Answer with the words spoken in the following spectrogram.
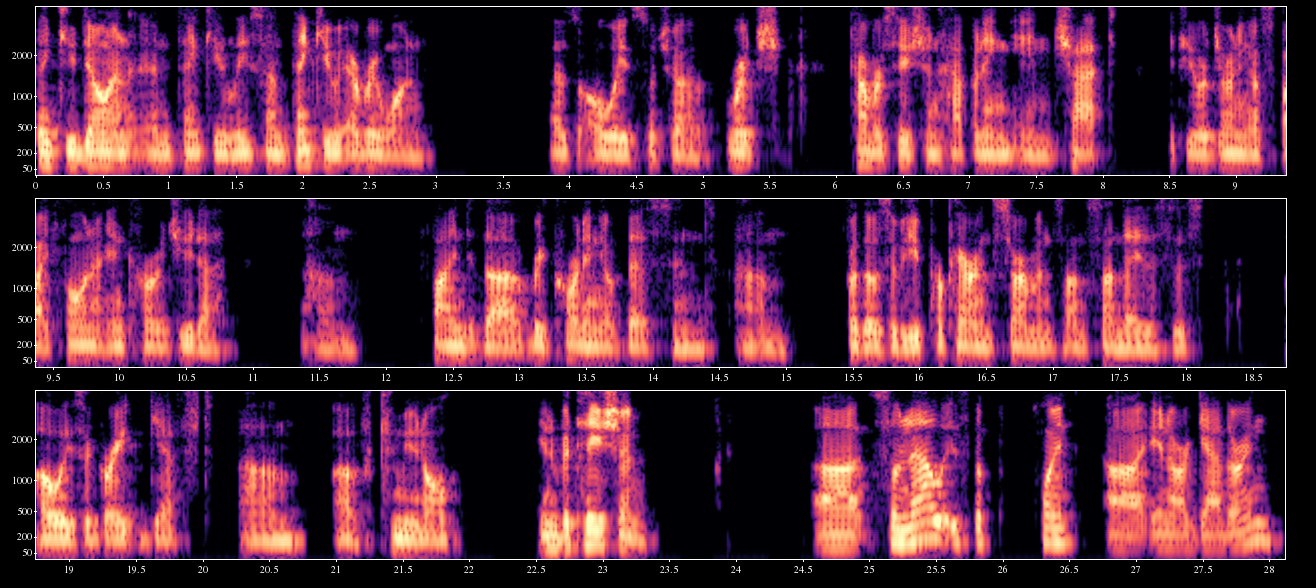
Thank you, Dylan, and thank you, Lisa, and thank you, everyone. As always, such a rich conversation happening in chat. If you are joining us by phone, I encourage you to um, find the recording of this. And um, for those of you preparing sermons on Sunday, this is always a great gift um, of communal invitation. Uh, so now is the point uh, in our gathering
